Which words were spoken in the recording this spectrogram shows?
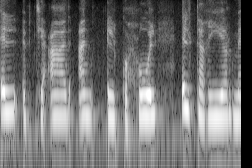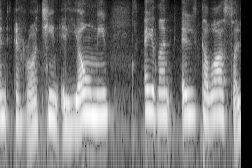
الابتعاد عن الكحول التغيير من الروتين اليومي أيضا التواصل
